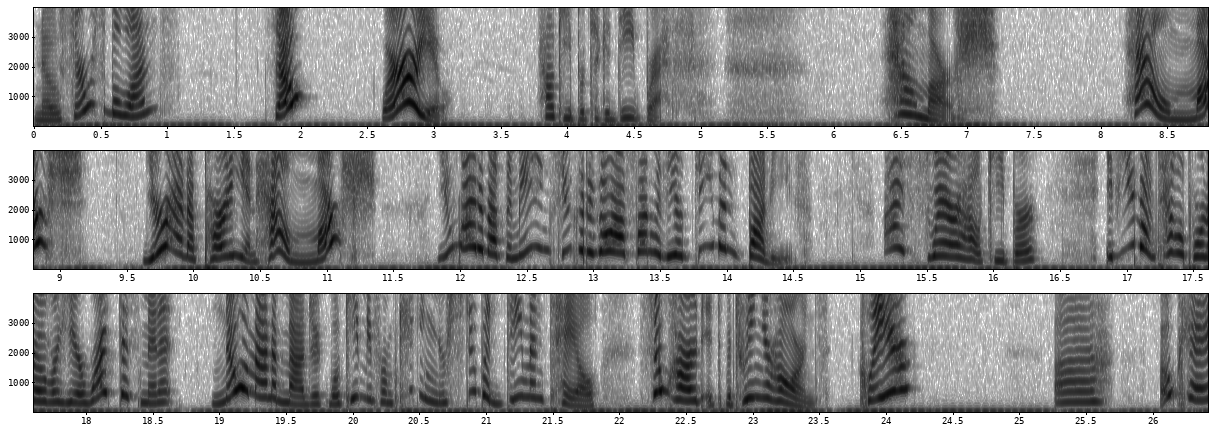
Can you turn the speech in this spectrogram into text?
No serviceable ones. So, where are you? Hellkeeper took a deep breath. Hellmarsh. Hell Marsh? You're at a party in Hell Marsh? You lied about the meeting so you could go have fun with your demon buddies. I swear, Hellkeeper, if you don't teleport over here right this minute, no amount of magic will keep me from kicking your stupid demon tail so hard it's between your horns. Clear? Uh, okay.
